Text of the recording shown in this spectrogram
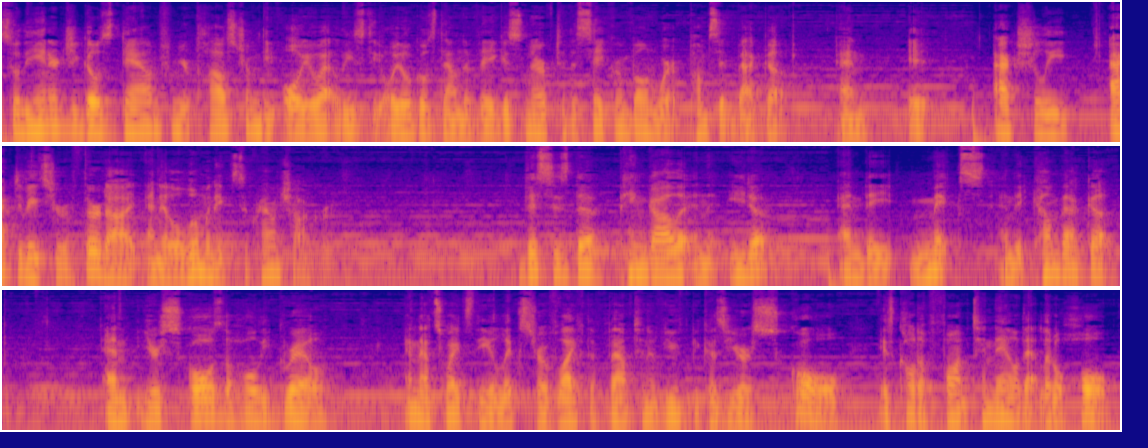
So the energy goes down from your claustrum, the oil at least, the oil goes down the vagus nerve to the sacrum bone where it pumps it back up. And it actually activates your third eye and it illuminates the crown chakra. This is the Pingala and the Ida and they mix and they come back up. And your skull is the holy grail, and that's why it's the elixir of life, the fountain of youth, because your skull is called a fontanelle, that little hole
